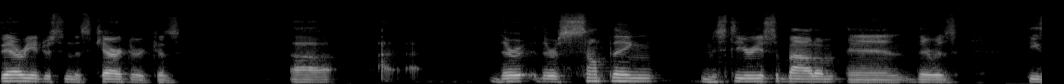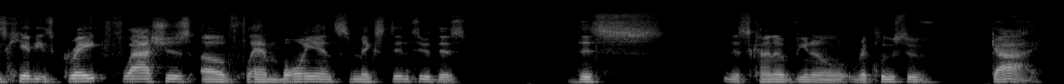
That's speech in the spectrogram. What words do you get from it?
very interested in this character because uh, there there's something mysterious about him, and there was these he had these great flashes of flamboyance mixed into this this this kind of you know reclusive guy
